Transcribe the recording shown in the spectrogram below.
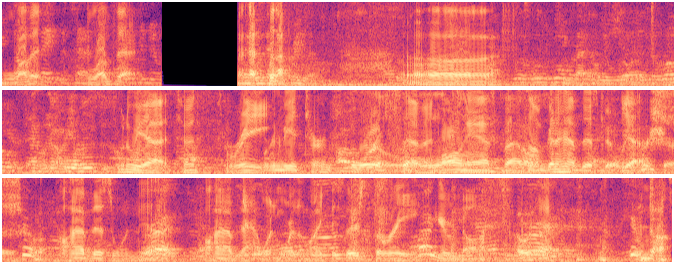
Love it. Love that. Uh, what are we at? Turn three. We're gonna be at turn four of seven. Long ass battle. So I'm gonna have this building Yeah, for sure. sure. I'll have this one. Yeah. I'll have that one more than likely. So there's three. No, you're not. Oh yeah. You're not.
